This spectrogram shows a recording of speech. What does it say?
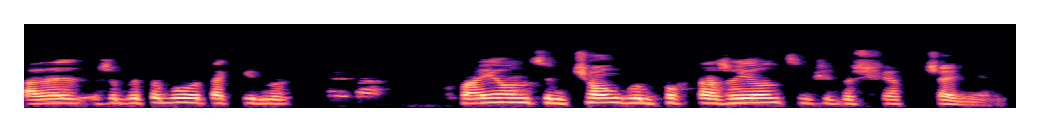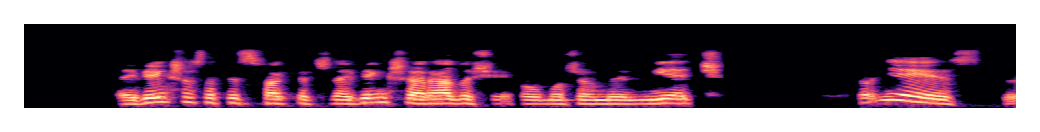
ale żeby to było takim trwającym, ciągłym, powtarzającym się doświadczeniem. Największa satysfakcja, czy największa radość, jaką możemy mieć, to nie jest e,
